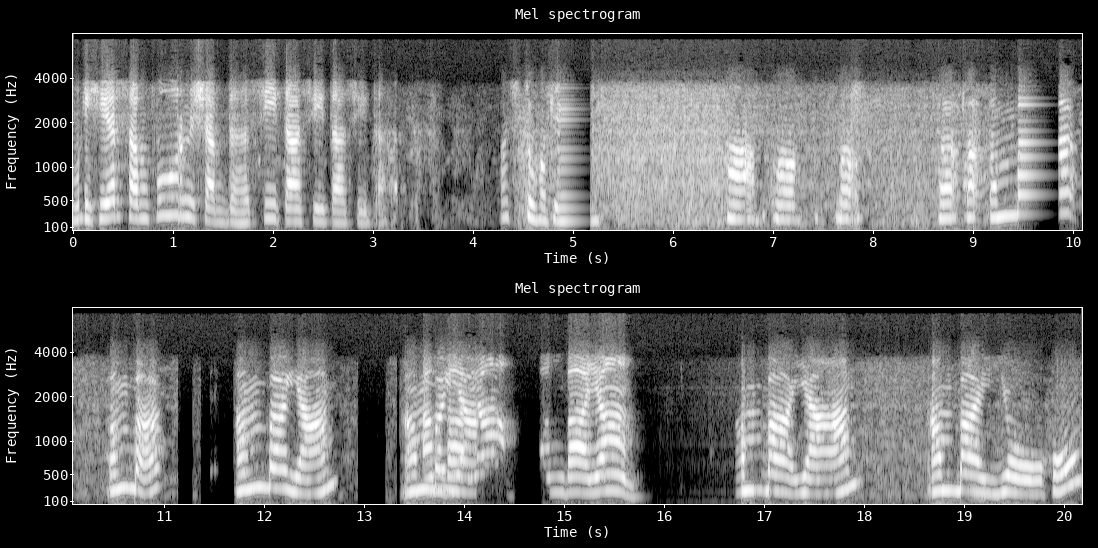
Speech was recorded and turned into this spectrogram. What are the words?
we here सम्पूर्णशब्दः सीता सीता सीता। अस्तु अम्बायाम् अम्बायाम्। अम्बायोः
